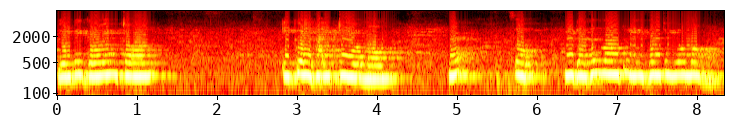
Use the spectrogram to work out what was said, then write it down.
You'll be growing tall, equal height to your mom. Yeah? So he doesn't want to listen to your mom.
